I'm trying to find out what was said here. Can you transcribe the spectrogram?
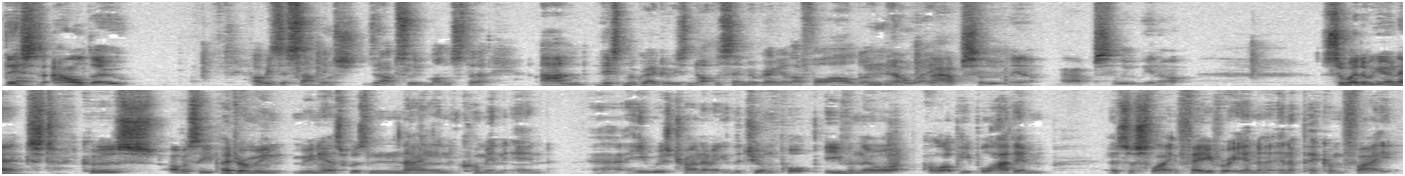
this is Aldo. Oh, he's a savage. He's an absolute monster. And this McGregor is not the same McGregor that fought Aldo. No, way. Absolutely not. Absolutely not. So where do we go next? Because obviously Pedro Mun- Munhoz was nine coming in. Uh, he was trying to make the jump up, even though a lot of people had him as a slight favourite in a in a pick 'em fight.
